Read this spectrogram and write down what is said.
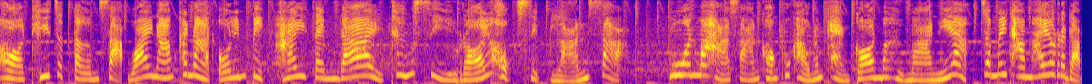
พอที่จะเติมสระว่ายน้ำขนาดโอลิมปิกให้เต็มได้ถึง 460 ล้านสระ มวลมหาศาลของภูเขาน้ำแข็งก้อนมหึมาเนี่ย จะไม่ทำให้ระดับ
